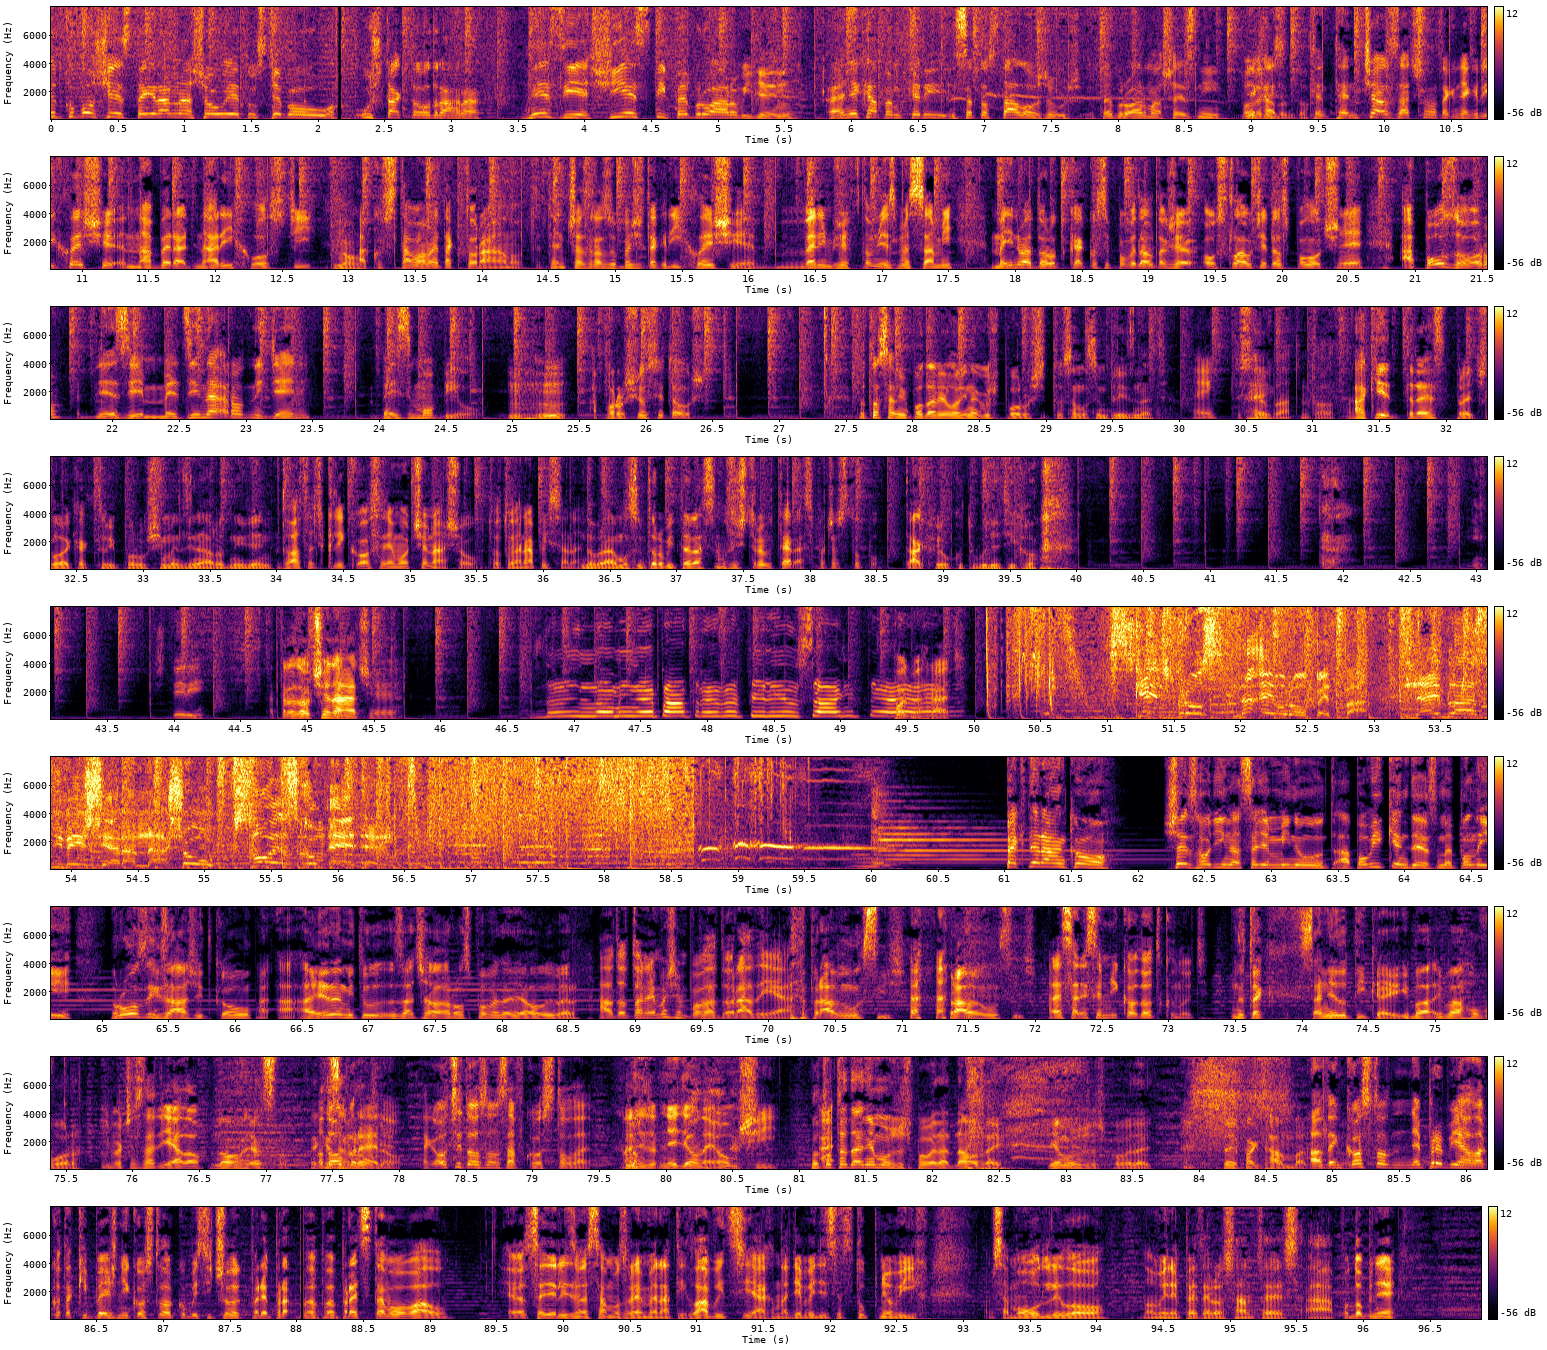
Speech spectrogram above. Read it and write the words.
Minútku po 6. ranná show je tu s tebou už takto od rána. Dnes je 6. februárový deň a ja nechápem, kedy sa to stalo, že už február má 6 dní. nechápem to. Ten, ten čas začal tak nejak rýchlejšie naberať na rýchlosti, No. ako vstávame takto ráno. Ten čas zrazu beží tak rýchlejšie. Verím, že v tom nie sme sami. Meninová Dorotka, ako si povedal, takže oslavte to spoločne. A pozor, dnes je Medzinárodný deň bez mobilu. Mhm. A porušil si to už? Toto sa mi podarilo inak už porušiť, to sa musím priznať. Hej? To si Hej. na tom telefóne. Aký je trest pre človeka, ktorý poruší Medzinárodný deň? 20 klikov a 7 očenášov. Toto je napísané. Dobre, a musím to robiť teraz? Musíš to robiť teraz, počas vstupu. Tak, chvíľku tu bude ticho. 4. A teraz očenáče. Nomine patre filius sancte. Poďme hrať. Sketch Bros. na Európe 2. Najbláznivejšia ranná show v slovenskom éteri. Pekné ránko! 6 hodín a 7 minút a po víkende sme plní rôznych zážitkov a, a, a jeden mi tu začal rozpovedať aj Oliver. Ale toto nemôžem povedať do rádia. Práve musíš, práve musíš. Ale sa nechcem nikoho dotknúť. No tak sa nedotýkaj, iba, iba hovor. Iba čo sa dialo? No jasne. No dobre, no. Tak ocitol som sa v kostole na no. nedelnej omši. No to teda nemôžeš povedať naozaj. Nemôžeš povedať. To je fakt hamba. Ale ten kostol neprebiehal ako taký bežný kostol, ako by si človek prepra- pre- predstavoval. E, Sedeli sme samozrejme na tých laviciach, na 90 stupňových. Tam sa modlilo, nomine Petero Santes a podobne.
